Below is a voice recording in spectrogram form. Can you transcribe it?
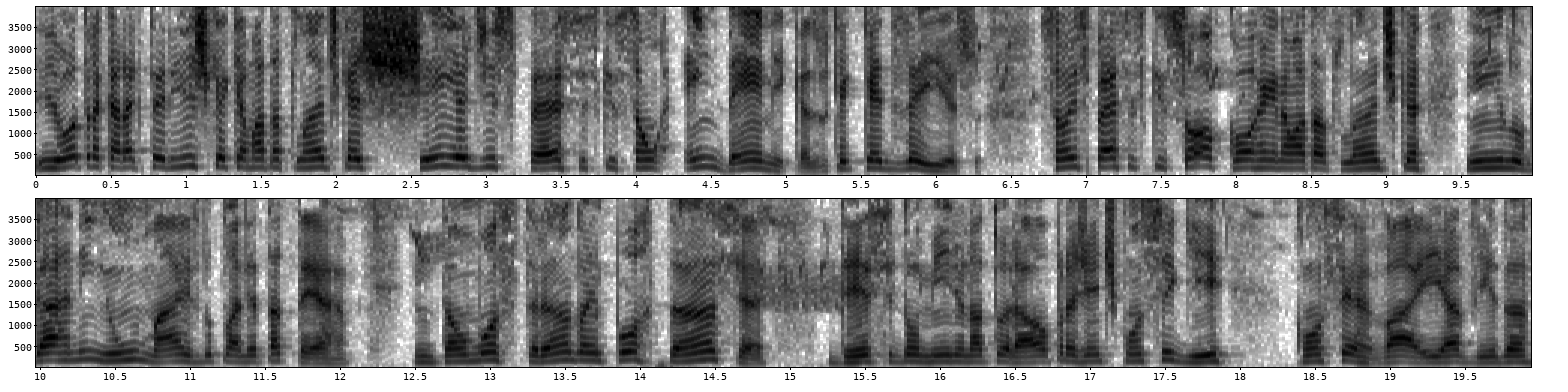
E outra característica é que a Mata Atlântica é cheia de espécies que são endêmicas. O que, que quer dizer isso? São espécies que só ocorrem na Mata Atlântica e em lugar nenhum mais do planeta Terra. Então, mostrando a importância desse domínio natural para a gente conseguir conservar aí a vida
